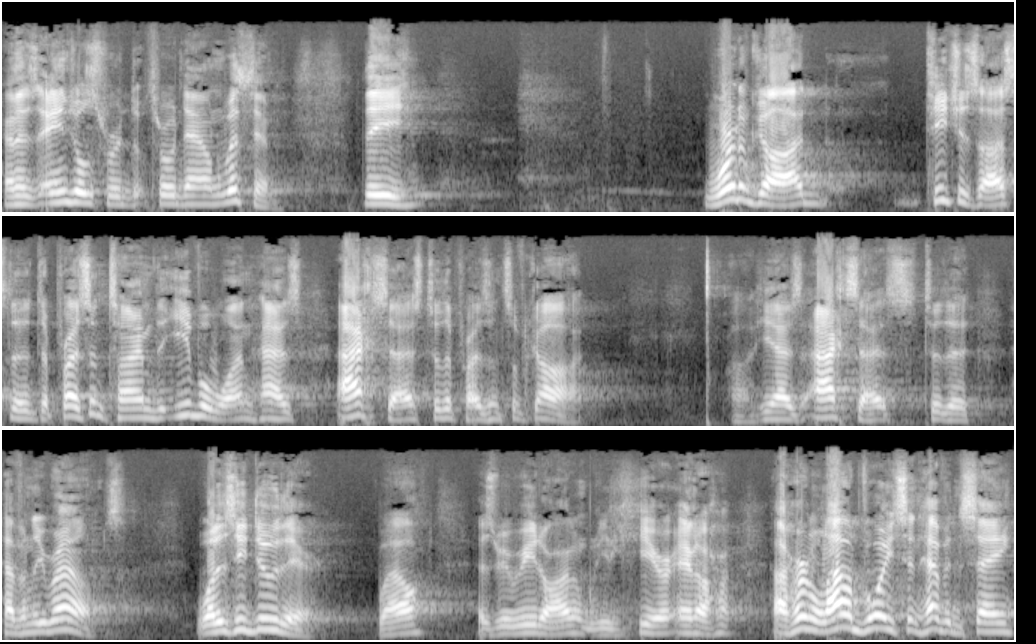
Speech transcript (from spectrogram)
and his angels were thrown down with him. The Word of God teaches us that at the present time, the evil one has access to the presence of God. Uh, he has access to the heavenly realms. What does he do there? Well, as we read on, we hear, and I heard a loud voice in heaven saying,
